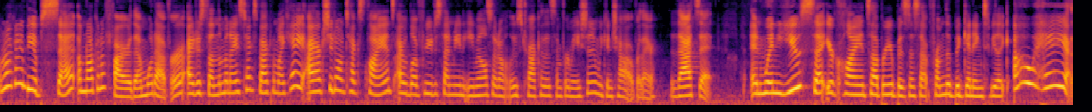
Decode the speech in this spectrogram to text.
I'm not going to be upset. I'm not going to fire them, whatever. I just send them a nice text back and I'm like, hey, I actually don't text clients. I would love for you to send me an email so I don't lose track of this information and we can chat over there. That's it. And when you set your clients up or your business up from the beginning to be like, oh, hey,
